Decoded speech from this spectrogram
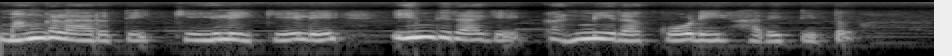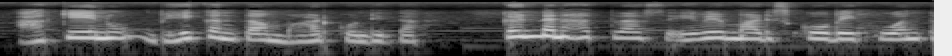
ಮಂಗಳಾರತಿ ಕೇಳಿ ಕೇಳಿ ಇಂದಿರಾಗೆ ಕಣ್ಣೀರ ಕೋಡಿ ಹರಿತಿತ್ತು. ಆಕೆಯೇನು ಬೇಕಂತ ಮಾಡ್ಕೊಂಡಿದ್ದ. ಗಂಡನ ಹತ್ರ ಸೇವೆ ಮಾಡಿಸ್ಕೋಬೇಕು ಅಂತ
